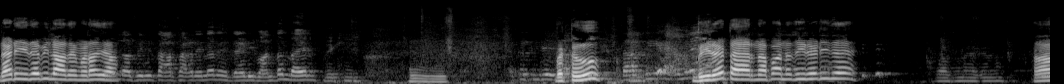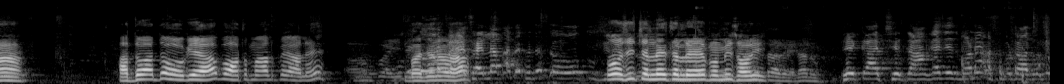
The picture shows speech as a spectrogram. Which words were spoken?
ਡੈਡੀ ਇਹਦੇ ਵੀ ਲਾ ਦੇ ਮੜਾ ਜਾ ਅਸੀਂ ਨਹੀਂ ਤਾਰ ਸਕਦੇ ਇਹਨਾਂ ਦੇ ਡੈਡੀ ਬੰਦ ਹੁੰਦਾ ਇਹ ਦੇਖੀ। ਬੱਟੂ, ਵੀਰੇ, ਟਾਇਰ ਨਾ ਭੰਨ ਦੀ ਰੇੜੀ ਦੇ। ਹਾਂ। ਅੱਧੋ ਅੱਧ ਹੋ ਗਿਆ, ਬਹੁਤ ਮਾਲ ਪਿਆ ਲੈ ਵਜਨ ਵਾਲਾ। ਥੈਲਾ ਕਾਤੇ ਫਿਰਦੇ ਤੇ ਉਹ ਤੁਸੀਂ ਉਹ ਅਸੀਂ ਚੱਲੇ ਚੱਲੇ, ਮੰਮੀ ਸੌਰੀ ਠੇਕਾ ਅੱਛੇ ਤਾਂ ਕਹੇ ਜੇ ਬੜੇ ਹੱਥ ਪਟਾ ਦੋਗੇ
